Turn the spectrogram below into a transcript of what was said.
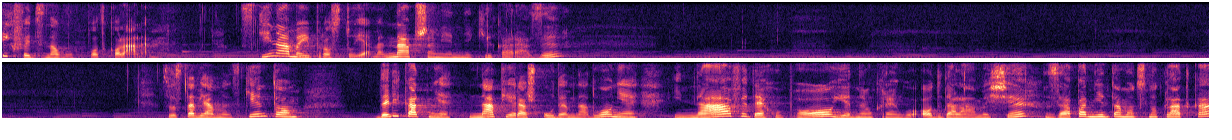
I chwyć znowu pod kolanem. Zginamy i prostujemy naprzemiennie kilka razy. Zostawiamy zgiętą. Delikatnie napierasz udem na dłonie i na wydechu po jednym kręgu oddalamy się. Zapadnięta mocno klatka,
